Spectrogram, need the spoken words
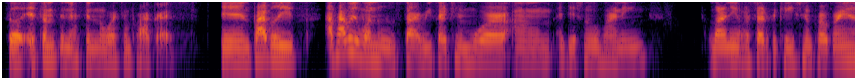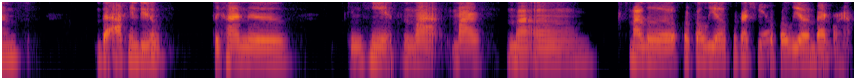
So it's something that's in the work in progress. And probably, I probably want to start researching more um, additional learning, learning or certification programs that I can do to kind of enhance my my my um my little portfolio, professional Yeah. portfolio and Mhm. background.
